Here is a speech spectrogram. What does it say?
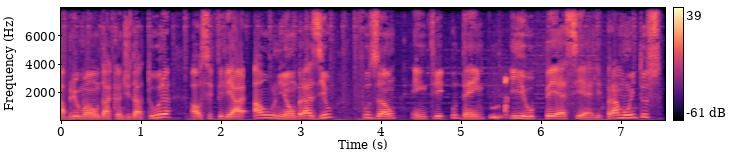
Abriu mão da candidatura ao se filiar à União Brasil, fusão entre o DEM e o PSL. Para muitos,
